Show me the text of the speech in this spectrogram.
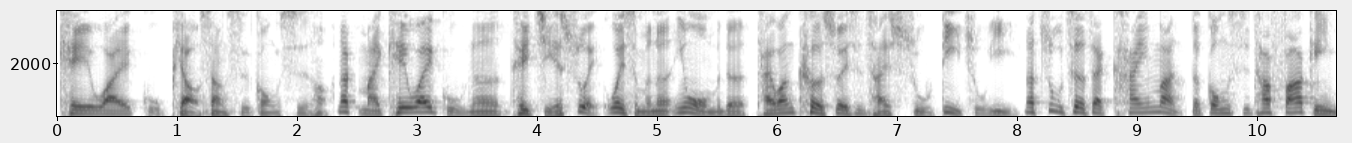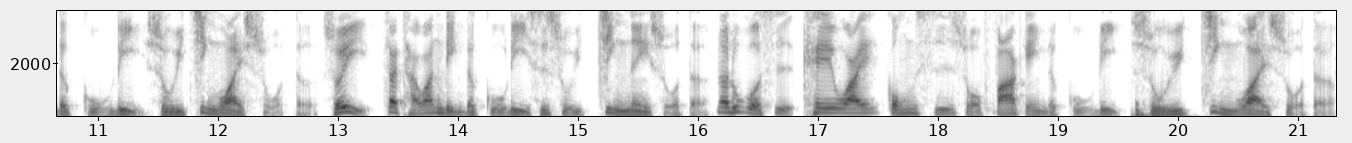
KY 股票上市公司哈。那买 KY 股呢可以节税，为什么呢？因为我们的台湾课税是采属地主义。那注册在开曼的公司，他发给你的股利属于境外所得，所以在台湾领的股利是属于境内所得。那如果是 KY 公司所发给你的股利属于境外所得，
